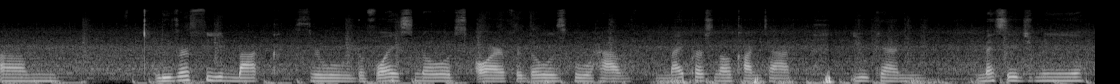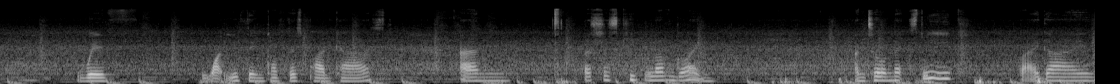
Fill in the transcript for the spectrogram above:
Um, leave your feedback through the voice notes, or for those who have my personal contact, you can message me with what you think of this podcast. And let's just keep love going. Until next week, bye guys.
